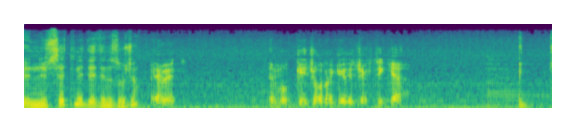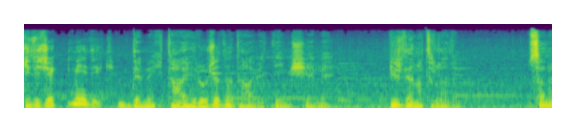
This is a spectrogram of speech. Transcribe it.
E, Nüsret mi dediniz hocam? Evet. E bu gece ona gelecektik ya. E, gidecek miydik? Demek Tahir Hoca da davetliymiş yemeğe. Birden hatırladım. Sana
